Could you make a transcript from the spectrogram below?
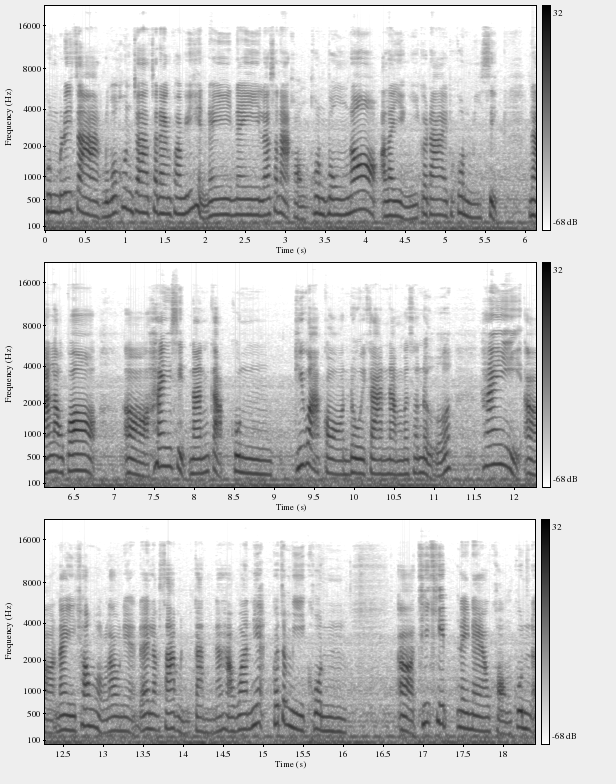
คุณบริจาคหรือว่าคุณจะแสดงความคิดเห็นในในลักษณะของคนวงนอกอะไรอย่างนี้ก็ได้ ทุกคนมีสิทธิ์นะเราก็ให้สิทธินั้นกับคุณทิวากรโดยการนำมาเสนอ ให้ในช่องของเราเนี่ยได้รับทราบเหมือนกันนะคะว่าเนี่ยก็จะมีคนที่คิดในแนวของคุณอ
